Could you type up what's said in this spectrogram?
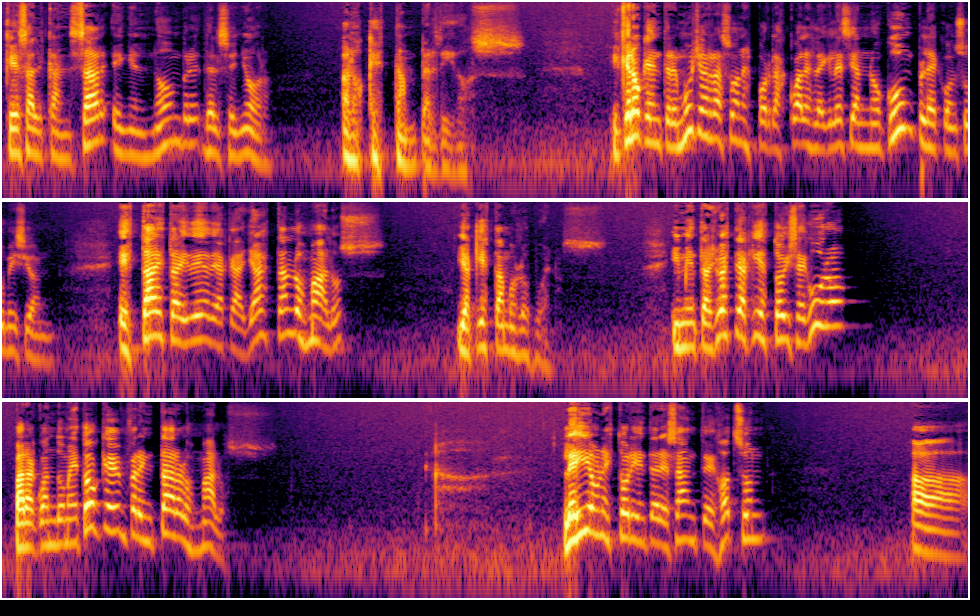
que es alcanzar en el nombre del Señor a los que están perdidos. Y creo que entre muchas razones por las cuales la iglesia no cumple con su misión, está esta idea de acá, ya están los malos y aquí estamos los buenos. Y mientras yo esté aquí estoy seguro para cuando me toque enfrentar a los malos. Leía una historia interesante, Hudson uh,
